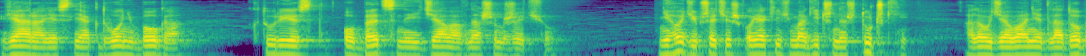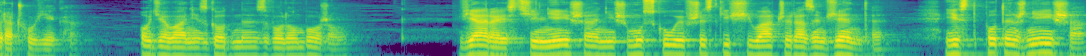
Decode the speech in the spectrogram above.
Wiara jest jak dłoń Boga, który jest obecny i działa w naszym życiu. Nie chodzi przecież o jakieś magiczne sztuczki, ale o działanie dla dobra człowieka, o działanie zgodne z wolą Bożą. Wiara jest silniejsza niż muskuły wszystkich siłaczy razem wzięte. Jest potężniejsza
